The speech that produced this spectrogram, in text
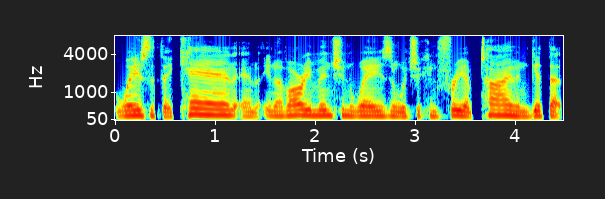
ways that they can. And, you know, I've already mentioned ways in which it can free up time and get that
